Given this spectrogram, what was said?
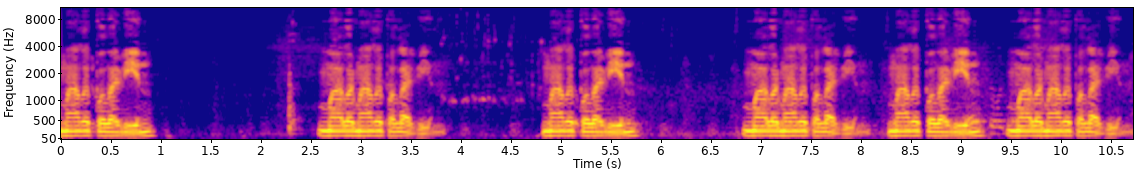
Мало половин. Мало-мало половин. Мало половин. Мало-мало половин. Мало половин. Мало-мало половин.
